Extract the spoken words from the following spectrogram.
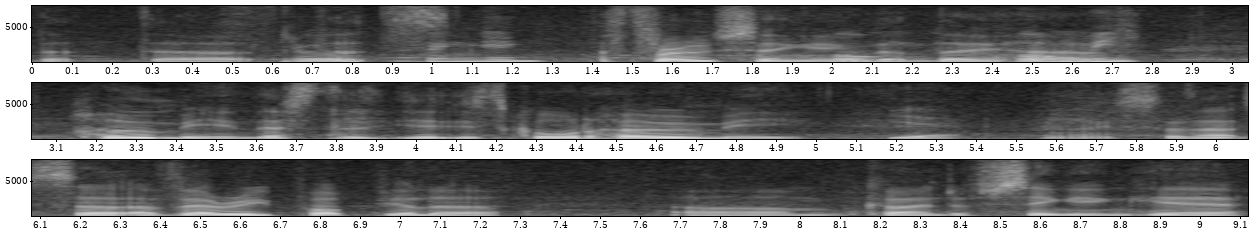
that uh, Throat singing? The throat singing that they have. Homi. That's the, it's called homi. Yeah. Right, so that's a, a very popular um, kind of singing here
